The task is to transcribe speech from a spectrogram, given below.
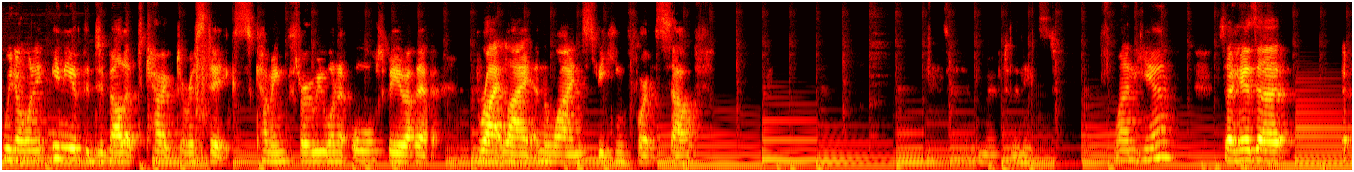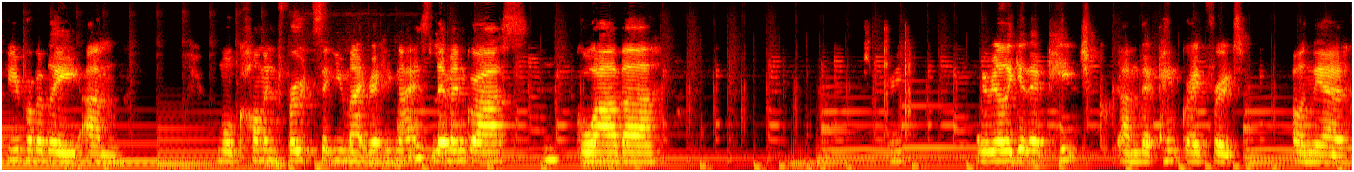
we don't want any of the developed characteristics coming through. We want it all to be about that bright light and the wine speaking for itself. One here. So here's a, a few probably um, more common fruits that you might recognize: lemongrass, guava, we really get that peach, um, that pink grapefruit on there.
